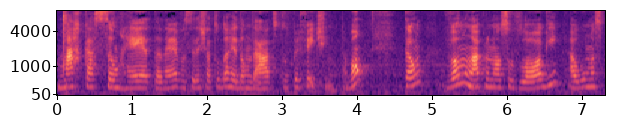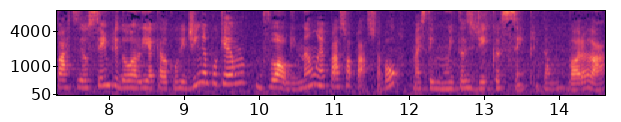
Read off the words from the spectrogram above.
marcação reta, né? Você deixar tudo arredondado, tudo perfeitinho, tá bom? Então, vamos lá para o nosso vlog. Algumas partes eu sempre dou ali aquela corridinha porque é um vlog, não é passo a passo, tá bom? Mas tem muitas dicas sempre. Então, bora lá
